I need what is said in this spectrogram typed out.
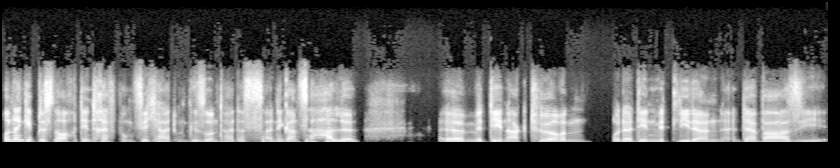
Und dann gibt es noch den Treffpunkt Sicherheit und Gesundheit. Das ist eine ganze Halle äh, mit den Akteuren oder den Mitgliedern der Basi,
